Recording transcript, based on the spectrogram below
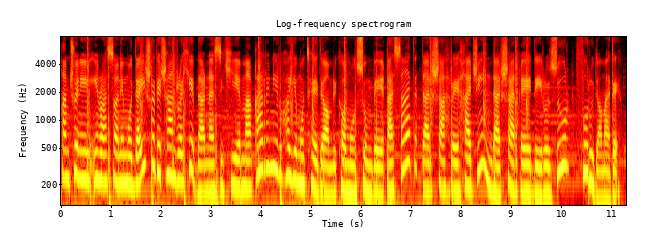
همچنین این رسانه مدعی شده چند راکت در نزدیکی مقر نیروهای متحد آمریکا موسوم به قصد در شهر حجین در شرق دیر زور فرود آمده.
